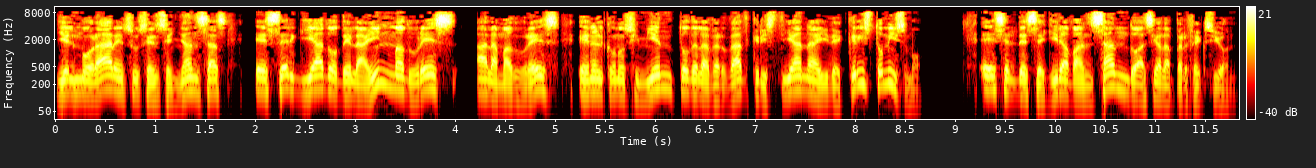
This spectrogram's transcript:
y el morar en sus enseñanzas es ser guiado de la inmadurez a la madurez en el conocimiento de la verdad cristiana y de Cristo mismo. Es el de seguir avanzando hacia la perfección.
